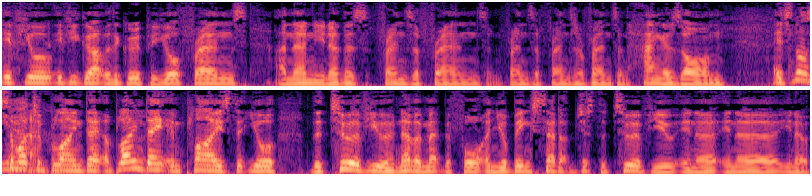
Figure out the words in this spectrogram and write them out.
if you're, if you go out with a group of your friends, and then you know there's friends of friends and friends of friends of friends and hangers on, it's not so much a blind date. A blind date implies that you're the two of you have never met before, and you're being set up just the two of you in a in a you know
